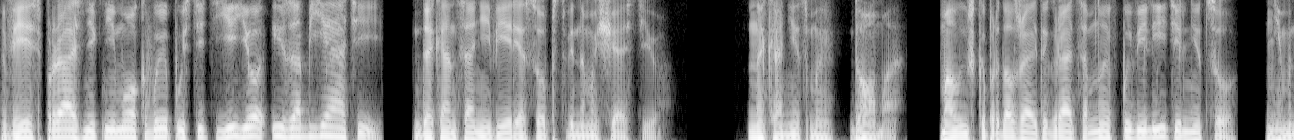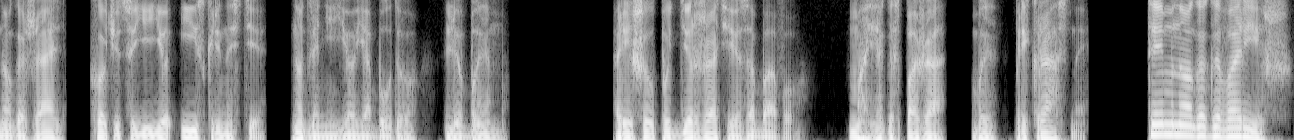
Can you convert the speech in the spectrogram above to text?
Весь праздник не мог выпустить ее из объятий до конца не веря собственному счастью. Наконец мы дома. Малышка продолжает играть со мной в повелительницу. Немного жаль, хочется ее искренности, но для нее я буду любым. Решил поддержать ее забаву. «Моя госпожа, вы прекрасны». «Ты много говоришь»,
